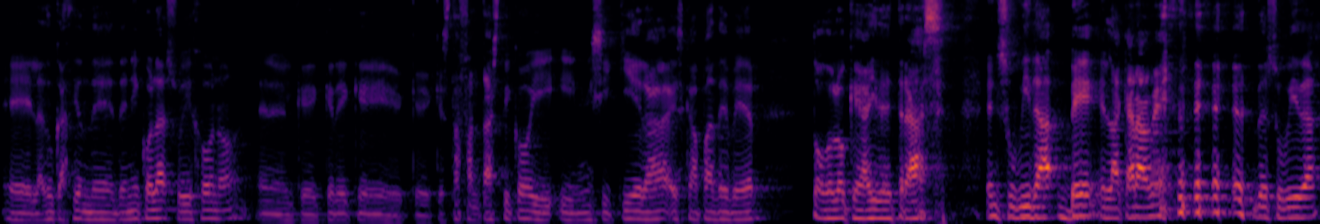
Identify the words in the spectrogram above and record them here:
eh, la educación de, de, Nicolás, su hijo, ¿no? en el que cree que, está fantástico y, ni siquiera es capaz de ver todo lo que hay detrás en su vida B, en la cara B de su vida.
